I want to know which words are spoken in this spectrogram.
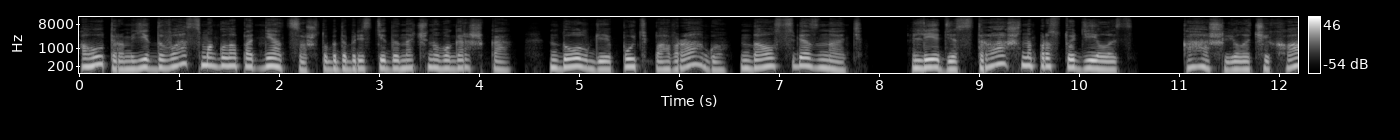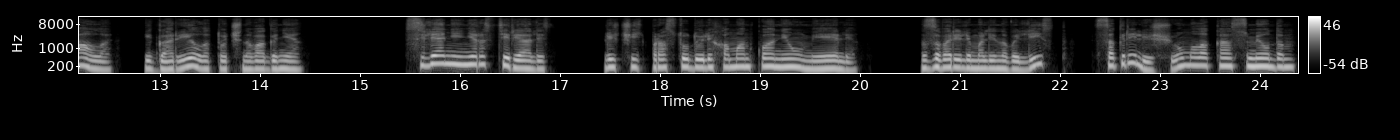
а утром едва смогла подняться, чтобы добрести до ночного горшка. Долгий путь по врагу дал себя знать. Леди страшно простудилась, кашляла, чихала и горела точно в огне. Селяне не растерялись. Лечить простуду и лихоманку они умели. Заварили малиновый лист, согрели еще молока с медом,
